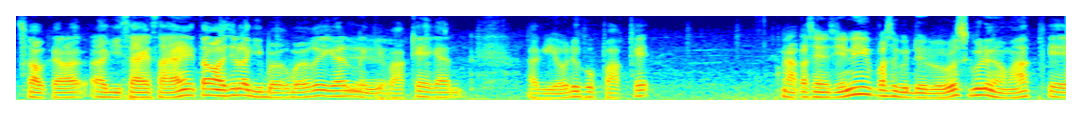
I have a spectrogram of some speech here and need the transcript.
So kayak lagi sayang sayang tau gak sih lagi baru-baru ya kan. Iya, lagi iya. pakai kan. Lagi udah gue pakai Nah ke sini sini pas gue udah lulus gue udah gak make.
